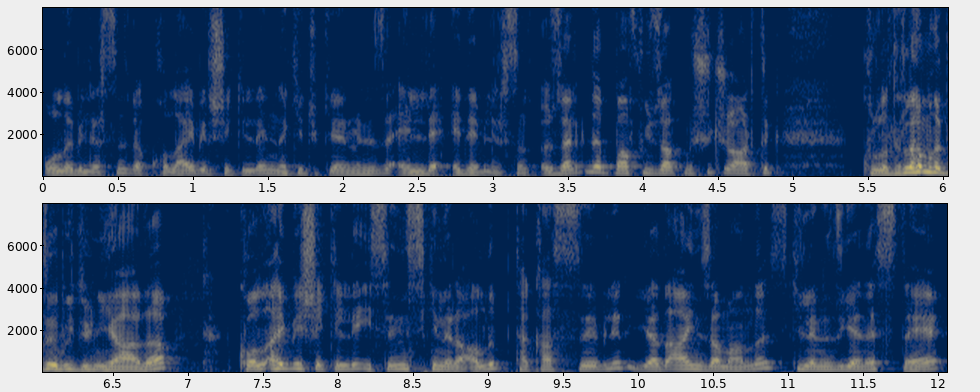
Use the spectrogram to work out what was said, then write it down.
olabilirsiniz ve kolay bir şekilde nakit yüklemenizi elde edebilirsiniz. Özellikle Buff 163 artık kullanılamadığı bir dünyada kolay bir şekilde istediğiniz skinleri alıp takaslayabilir ya da aynı zamanda skinlerinizi gene siteye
